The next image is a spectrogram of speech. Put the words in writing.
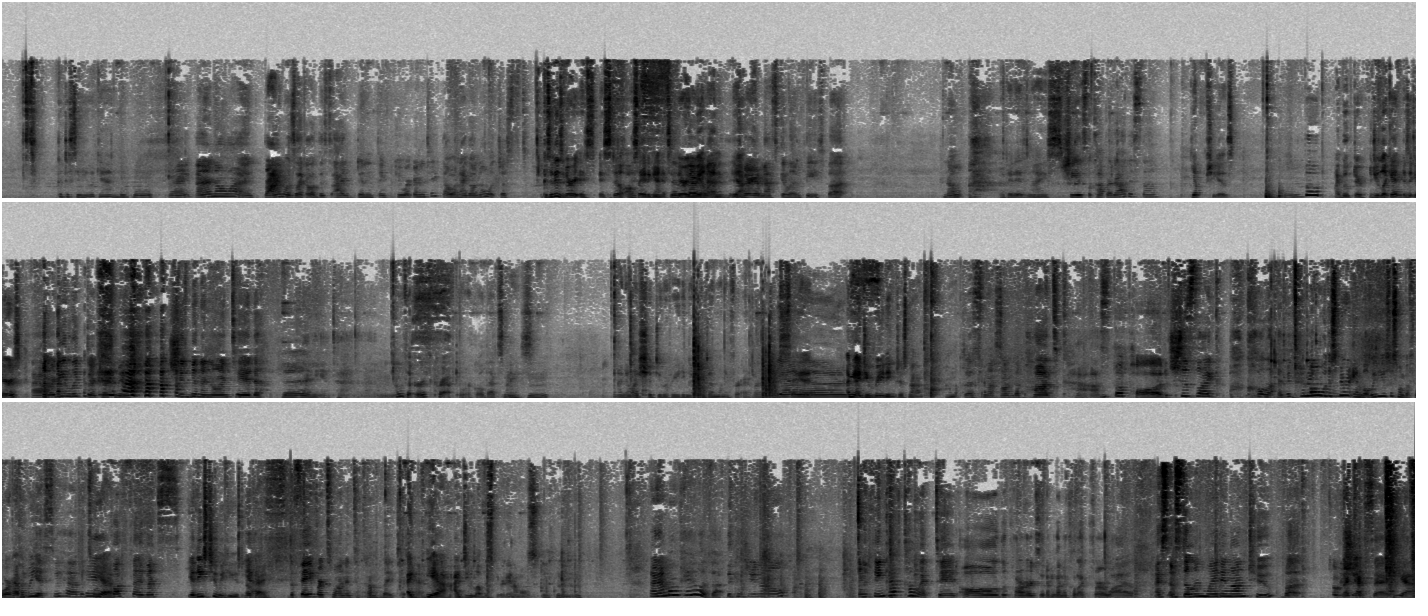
Good to see you again. hmm Right. I don't know why. Brian was like, "Oh, this. I didn't think you were gonna take that one." I go, "No, it just." Because it is very. It's, it's still. I'll say it again. It's, a very, male ma- and It's yeah, very masculine piece, but no, but it is nice. she is the copper goddess, though. Yep, she is. Mhm. Boop. I booped her. Did you lick it? Is it yours? I already licked her. Trust me. She's been anointed plenty of times. Oh, the Earthcraft Oracle. That's nice. Mhm. I know I should do a reading. I haven't done one in forever. I Yeah. say it. I mean, I do reading, just not on the Just not on the podcast. The pod. She's like, oh, Cola, every time. Oh, the spirit animal. We've used this one before, haven't we? Yes, we have. It's Yeah. one of our favorites. Yeah, these two we've used. Yeah. Okay. The favorites wanted to come play today. I, yeah, I do love the spirit animals. Mhm. And I'm okay with that because you know, I think I've collected all the cards that I'm going to collect for a while. I, am still in waiting on two, but Oh, like I said, yeah.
